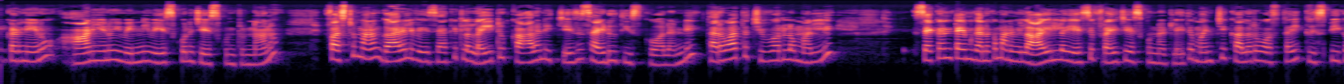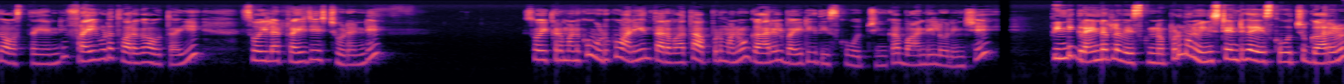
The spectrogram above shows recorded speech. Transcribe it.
ఇక్కడ నేను ఆనియన్ ఇవన్నీ వేసుకొని చేసుకుంటున్నాను. ఫస్ట్ మనం గారెలు వేసాక ఇట్లా లైట్ కాలనిచ్చేసి సైడ్కి తీసుకోవాలండి. తర్వాత చివరిలో మళ్ళీ సెకండ్ టైం కనుక మనం ఇలా ఆయిల్లో వేసి ఫ్రై చేసుకున్నట్లయితే మంచి కలర్ వస్తాయి క్రిస్పీగా వస్తాయండి. ఫ్రై కూడా త్వరగా అవుతాయి. సో ఇలా ట్రై చేసి చూడండి. సో ఇక్కడ మనకు ఉడుకు అనిగిన తర్వాత అప్పుడు మనం గారెలు బయటికి తీసుకోవచ్చు ఇంకా బాండీలో నుంచి. పిండి గ్రైండర్లో వేసుకున్నప్పుడు మనం ఇన్స్టెంట్గా వేసుకోవచ్చు గారెలు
